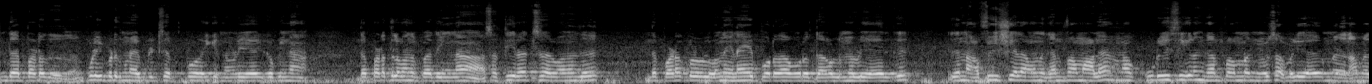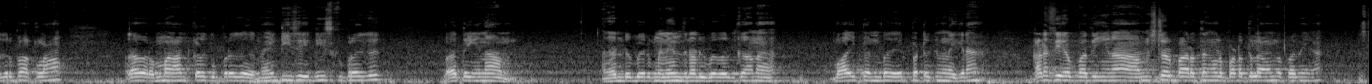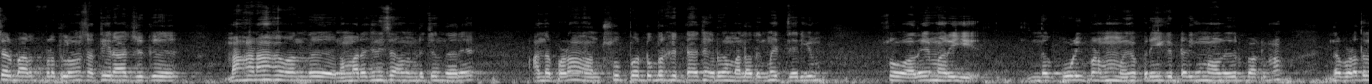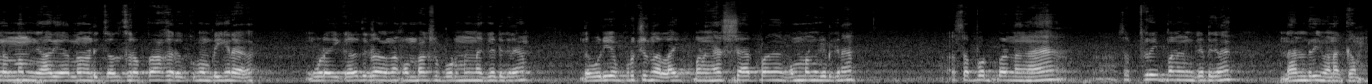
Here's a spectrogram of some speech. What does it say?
இந்த படத்து கூலி படத்தினுடைய அப்டேட்ஸ் எப்போ வரைக்கும் வெளியாகிருக்கு அப்படின்னா இந்த படத்தில் வந்து பார்த்திங்கன்னா சத்யராஜ் சார் வந்து இந்த படக்குழுவில் வந்து இணைய போகிறதா ஒரு தகவல் வந்து வெளியாகிருக்கு. இது நான் அஃபிஷியலாக வந்து கன்ஃபார்ம் ஆகலை. ஆனால் கூடிய சீக்கிரம் கன்ஃபார்ம் நியூஸாக வெளியாகும்னு நாம் எதிர்பார்க்கலாம். அதாவது ரொம்ப நாட்களுக்கு பிறகு நைன்டிஸ் எயிட்டிஸ்க்கு பிறகு பார்த்திங்கன்னா ரெண்டு பேரும் இணைந்து நடிப்பதற்கான வாய்ப்பு என்பது ஏற்பட்டிருக்குன்னு நினைக்கிறேன். கடைசியாக பார்த்தீங்கன்னா மிஸ்டர் பாரத்ங்கிற படத்தில் வந்து பார்த்தீங்கன்னா மிஸ்டர் பாரத் படத்தில் வந்து சத்யராஜுக்கு மகனாக வந்து நம்ம ரஜினி சார் வந்து நடிச்சிருந்தார். அந்த படம் சூப்பர் டூப்பர் ஹிட் ஆச்சுங்கிறது நம்ம எல்லாத்துக்குமே தெரியும். ஸோ அதே மாதிரி இந்த கூலி படமும் மிகப்பெரிய ஹிட் அடிக்கும் நம்ம எதிர்பார்க்கலாம். இந்த படத்தில் இன்னும் யார் யாரெல்லாம் நடித்தால் சிறப்பாக இருக்கும் அப்படிங்கிற உங்களுடைய கருத்துக்களை நான் கம்பாக்ஸ் போடணும்னு நான் கேட்டுக்கிறேன். இந்த வீடியோ பிடிச்சிருந்தா லைக் பண்ணுங்கள் ஷேர் பண்ணுங்கள் கமெண்ட் கேட்டுக்கிறேன். சப்போர்ட் பண்ணுங்கள் சப்ஸ்கிரைப் பண்ணுங்கன்னு கேட்டுக்கிறேன். நன்றி வணக்கம்.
